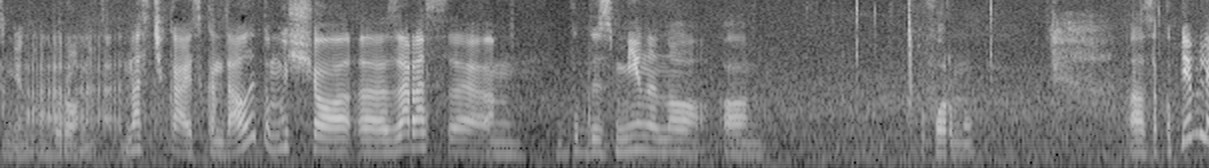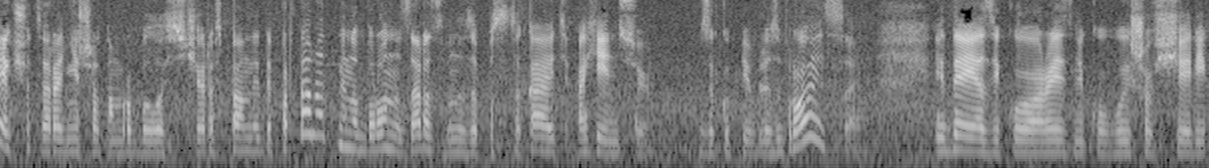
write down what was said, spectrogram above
з Міноборони. Е, Нас чекають скандали, тому що е, зараз е, буде змінено е, форму. Е, Закупівлі, якщо це раніше там робилось через певний департамент Міноборони, зараз вони запускають агенцію закупівлі зброї. Це ідея, з якою Резніков вийшов ще рік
